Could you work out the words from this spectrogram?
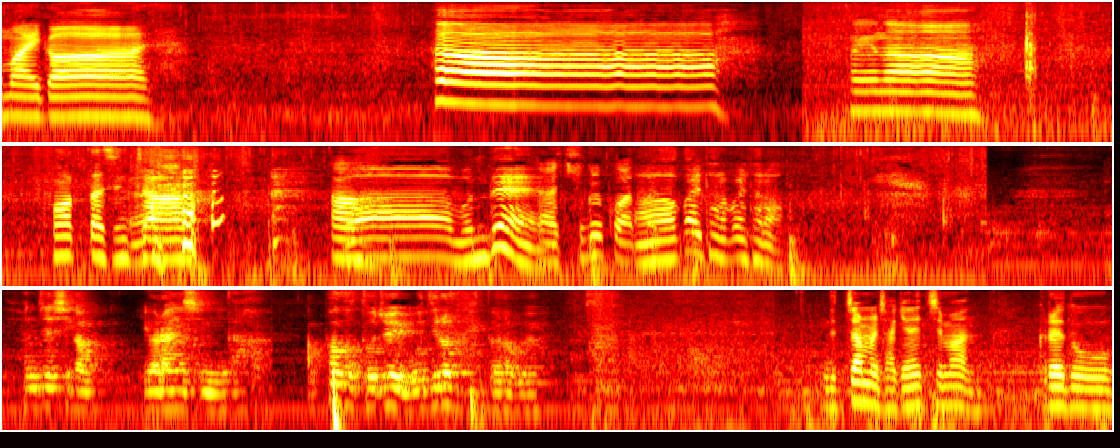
마이 갓. 아, 당연아. 고맙다, 진짜. 아, 와 뭔데? 야, 죽을 것 같다. 아 빨리 타라 빨리 타라. 현재 시각 11시입니다. 아파서 도저히 못 일어나겠더라고요. 늦잠을 자긴 했지만 그래도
